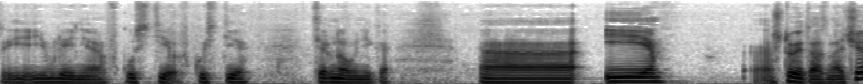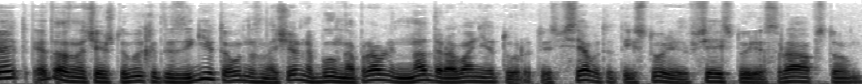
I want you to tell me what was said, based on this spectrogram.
явление в кусте, в кусте терновника. И что это означает? Это означает, что выход из Египта, он изначально был направлен на дарование Торы. То есть вся вот эта история, вся история с рабством,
